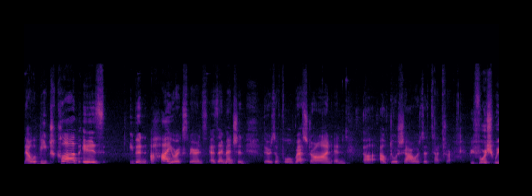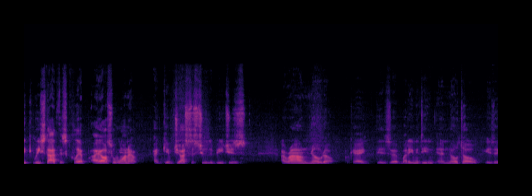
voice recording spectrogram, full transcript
Now, a beach club is even a higher experience. As I mentioned, there's a full restaurant and uh, outdoor showers, etc. Before we, we start this clip, I also want to give justice to the beaches around Noto, okay? There's uh, Marina di Noto is a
